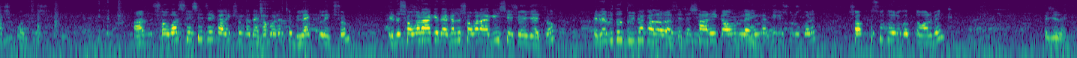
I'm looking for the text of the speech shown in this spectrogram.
একশো পঞ্চাশ। আর সবার শেষে যে কালেকশনটা দেখাবো, এটা হচ্ছে ব্ল্যাক কালেকশন। এটা সবার আগে দেখালে সবার আগেই শেষ হয়ে যায় তো। এটার ভিতর দুইটা কালার আছে, এটা শাড়ি, গাউন, লেহেঙ্গা থেকে শুরু করে সব কিছু তৈরি করতে পারবেন। এই যে দেখেন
